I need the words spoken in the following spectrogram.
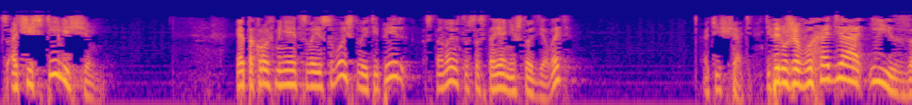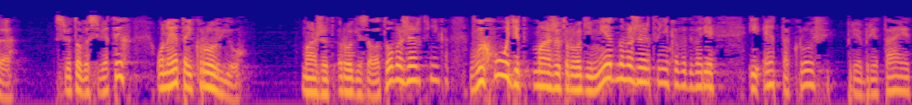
с очистилищем, эта кровь меняет свои свойства, и теперь становится в состоянии что делать? Очищать. Теперь уже выходя из святого святых, он этой кровью мажет роги золотого жертвенника, выходит, мажет роги медного жертвенника во дворе, и эта кровь приобретает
